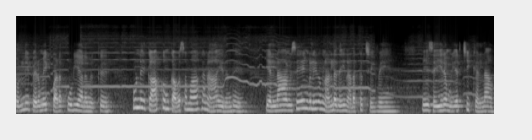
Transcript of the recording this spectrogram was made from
சொல்லி பெருமைப்படக்கூடிய அளவுக்கு உன்னை காக்கும் கவசமாக நான் இருந்து எல்லா விஷயங்களிலும் நல்லதை நடக்கச் செய்வேன். நீ செய்கிற முயற்சிக்கெல்லாம்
